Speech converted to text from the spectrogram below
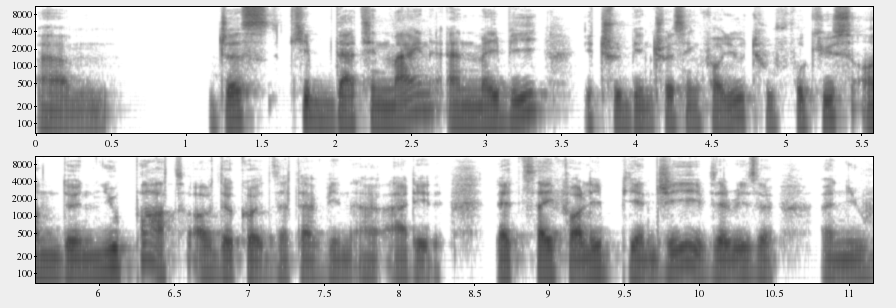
um, just keep that in mind and maybe it should be interesting for you to focus on the new part of the code that have been uh, added. Let's say for libpng, if there is a, a new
